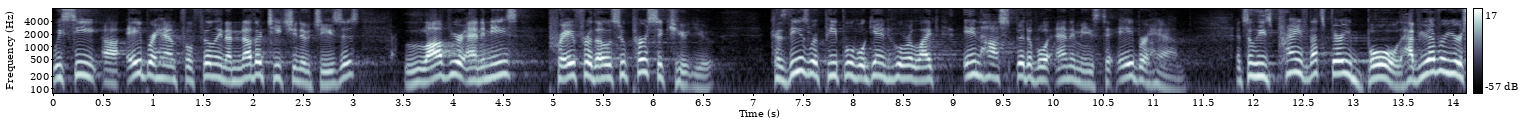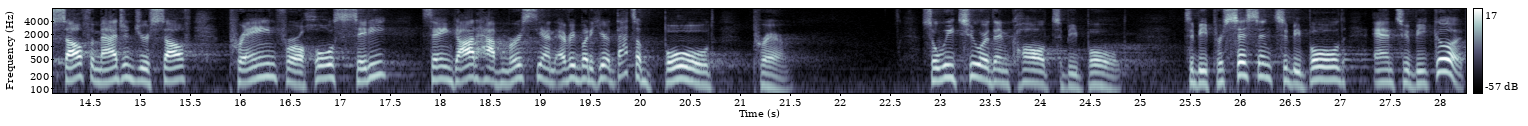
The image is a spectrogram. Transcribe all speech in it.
we see uh, Abraham fulfilling another teaching of Jesus love your enemies, pray for those who persecute you. Because these were people, again, who were like inhospitable enemies to Abraham. And so he's praying, that's very bold. Have you ever yourself imagined yourself praying for a whole city? saying, God, have mercy on everybody here, that's a bold prayer. So we too are then called to be bold, to be persistent, to be bold, and to be good.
